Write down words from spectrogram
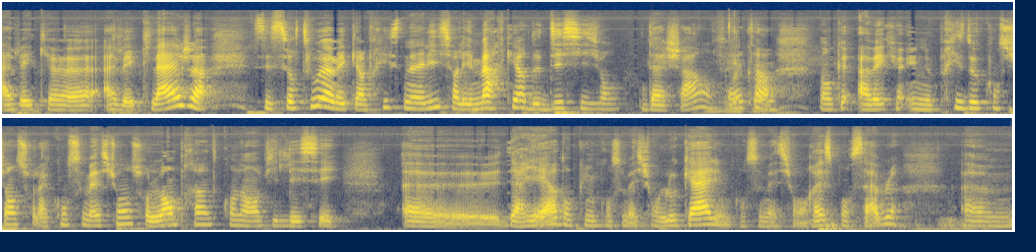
avec euh, avec l'âge. C'est surtout avec un prisme d'analyse sur les marqueurs de décision d'achat en fait. Donc avec une prise de conscience sur la consommation, sur l'empreinte qu'on a envie de laisser euh, derrière, donc une consommation locale, une consommation responsable, euh,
